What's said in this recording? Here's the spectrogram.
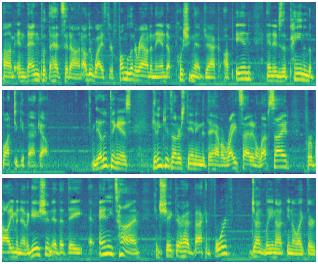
um, and then put the headset on. Otherwise, they're fumbling around and they end up pushing that jack up in, and it is a pain in the butt to get back out. The other thing is getting kids understanding that they have a right side and a left side for volume and navigation, and that they at any time can shake their head back and forth gently, not you know like they're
